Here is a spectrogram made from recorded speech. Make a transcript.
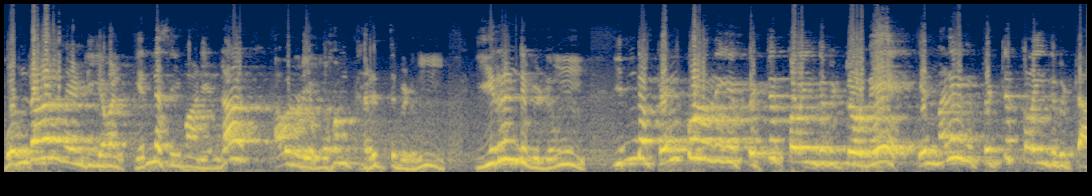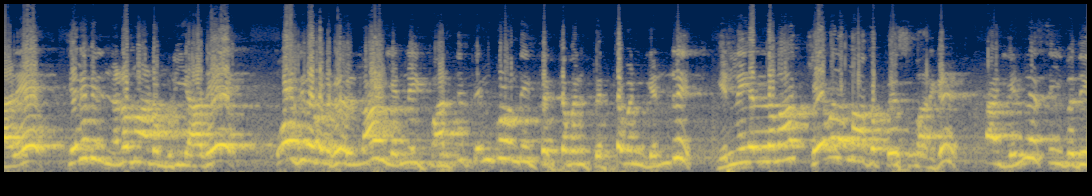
கொண்டாட வேண்டியவன் என்ன செய்வான் என்றால் அவனுடைய முகம் கருத்து விடும் இருண்டு விடும் இந்த பெண் குழந்தையை பெற்று தொலைந்து விட்டோமே என் மனைவி பெற்று தொலைந்து விட்டாலே தெருவில் நடமாட முடியாதே போகிறவர்கள் எல்லாம் என்னை பார்த்து பெண் குழந்தை பெற்றவன் பெற்றவன் என்று என்னையல்லவா கேவலமாக பேசுவார்கள். நான் என்ன செய்வது?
